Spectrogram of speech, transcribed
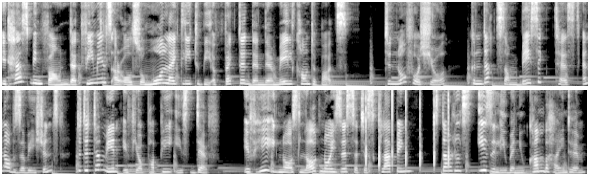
It has been found that females are also more likely to be affected than their male counterparts. To know for sure, conduct some basic tests and observations to determine if your puppy is deaf. If he ignores loud noises such as clapping, startles easily when you come behind him,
